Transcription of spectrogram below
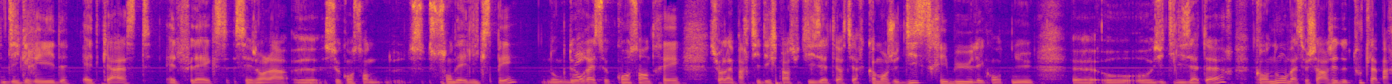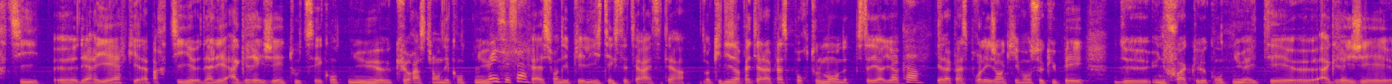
Digrid, Edcast, Edflex, ces gens-là se concentrent, sont des LXP, donc devrait se concentrer sur la partie d'expérience utilisateur, c'est-à-dire comment je distribue les contenus euh, aux, utilisateurs, quand nous, on va se charger de toute la partie euh, derrière, qui est la partie euh, d'aller agréger tous ces contenus, curation des contenus, création des playlists, etc., etc. Donc ils disent en fait, il y a la place pour tout le monde. C'est-à-dire, il, y a la place pour les gens qui vont s'occuper de, une fois que le contenu a été agrégé,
